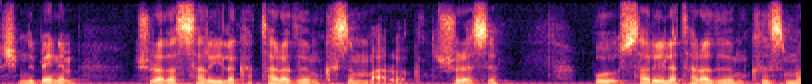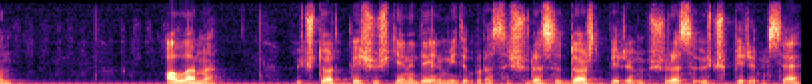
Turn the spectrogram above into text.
Şimdi benim şurada sarıyla taradığım kısım var bakın. Şurası. Bu sarıyla taradığım kısmın alanı 3, 4, 5 üçgeni değil miydi burası? Şurası 4 birim, şurası 3 birimse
